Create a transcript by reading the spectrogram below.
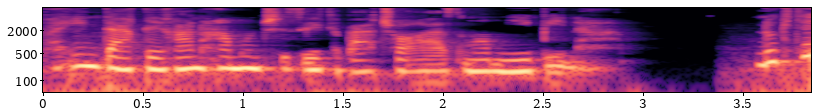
و این دقیقا همون چیزیه که بچه ها از ما می‌بینن. نکته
